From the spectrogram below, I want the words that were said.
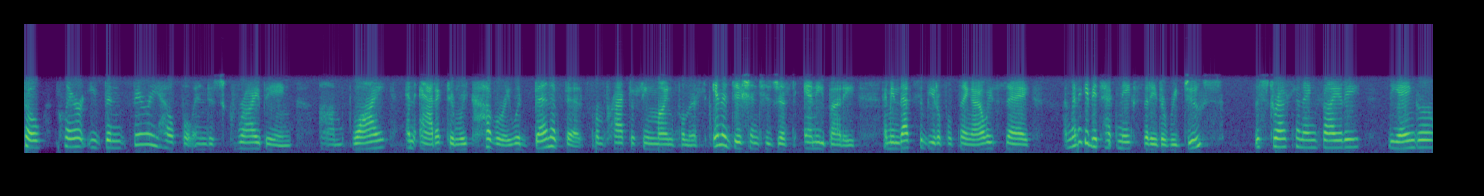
So, Claire, you've been very helpful in describing um, why an addict in recovery would benefit from practicing mindfulness in addition to just anybody. I mean, that's the beautiful thing. I always say, I'm going to give you techniques that either reduce the stress and anxiety, the anger,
